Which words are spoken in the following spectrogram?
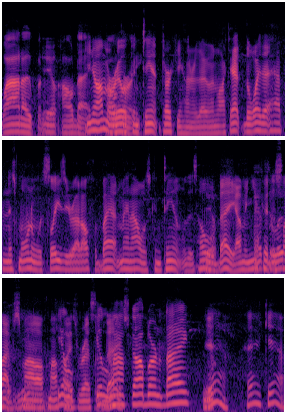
wide open Yep. all day. You know, I'm a real three. content turkey hunter though, and like that, the way that happened this morning with Sleazy right off the bat, man, I was content with this whole Yeah. day. I mean, you couldn't have slapped a smile Yeah. off my Kill- face the rest of a the day. nice gobbler in a day. Yeah, heck yeah.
